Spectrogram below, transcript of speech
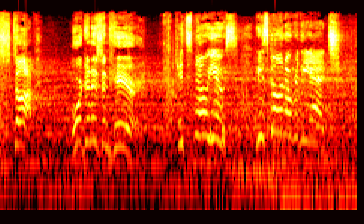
Stop! Morgan isn't here! It's no use. He's gone over the edge.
